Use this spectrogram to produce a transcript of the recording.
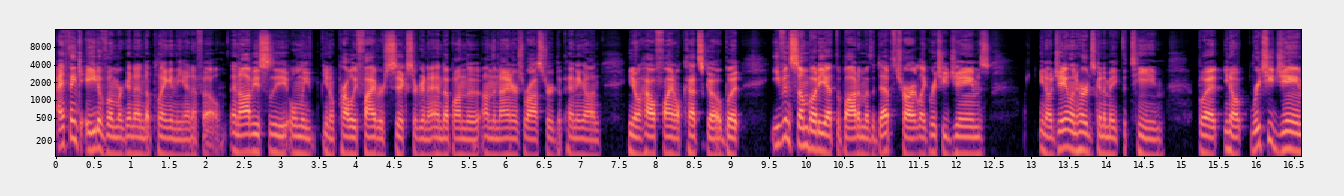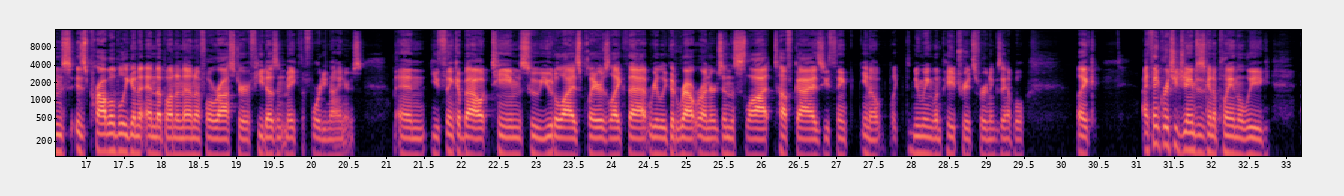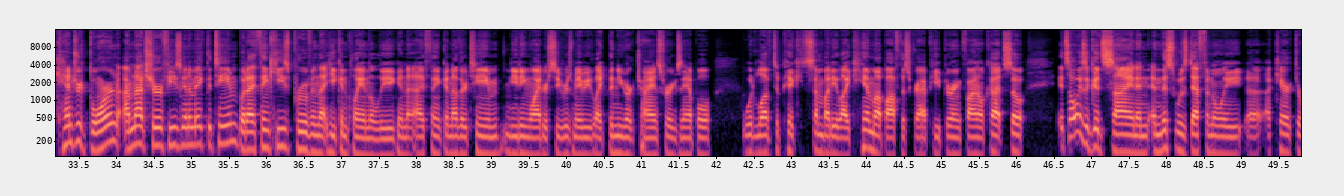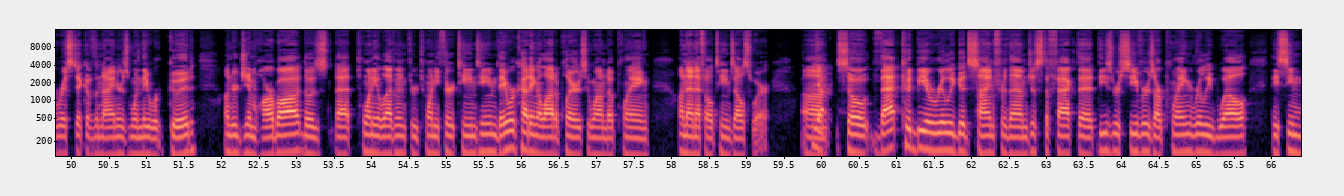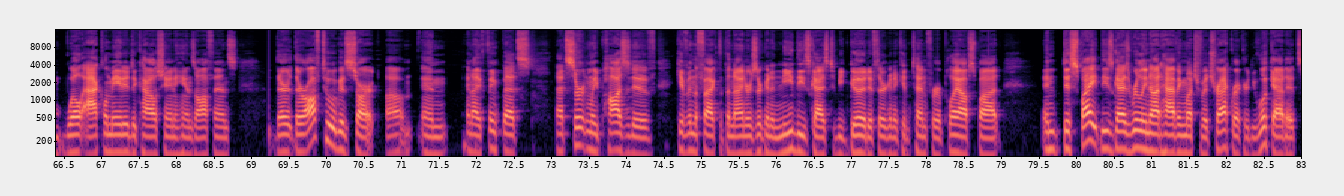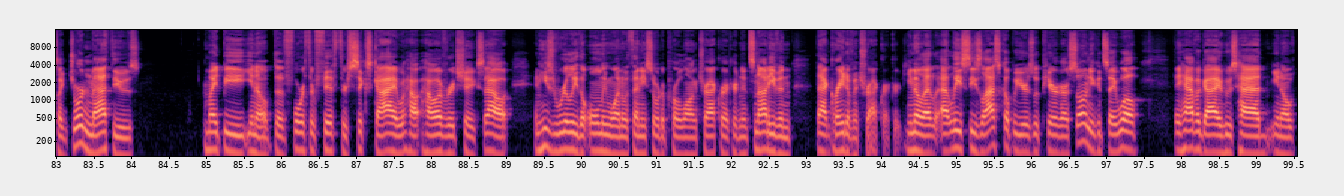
I think 8 of them are going to end up playing in the NFL. And obviously only, you know, probably 5 or 6 are going to end up on the on the Niners roster depending on, you know, how final cuts go, but even somebody at the bottom of the depth chart like Richie James, you know, Jalen Hurd's going to make the team. But, you know, Richie James is probably going to end up on an NFL roster if he doesn't make the 49ers. And you think about teams who utilize players like that, really good route runners in the slot, tough guys. You think, you know, like the New England Patriots, for an example. Like, I think Richie James is going to play in the league. Kendrick Bourne, I'm not sure if he's going to make the team, but I think he's proven that he can play in the league. And I think another team needing wide receivers, maybe like the New York Giants, for example, would love to pick somebody like him up off the scrap heap during final cut. So it's always a good sign. And, and this was definitely a, a characteristic of the Niners when they were good under Jim Harbaugh, those that 2011 through 2013 team. They were cutting a lot of players who wound up playing on NFL teams elsewhere. Um, yeah. So that could be a really good sign for them. Just the fact that these receivers are playing really well. They seem well acclimated to Kyle Shanahan's offense. They're they're off to a good start, um, and and I think that's that's certainly positive given the fact that the Niners are going to need these guys to be good if they're going to contend for a playoff spot. And despite these guys really not having much of a track record, you look at it, it's like Jordan Matthews might be, you know, the fourth or fifth or sixth guy, how, however it shakes out. And he's really the only one with any sort of prolonged track record. And it's not even that great of a track record. You know, at, at least these last couple years with Pierre Garcon, you could say, well, they have a guy who's had, you know,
